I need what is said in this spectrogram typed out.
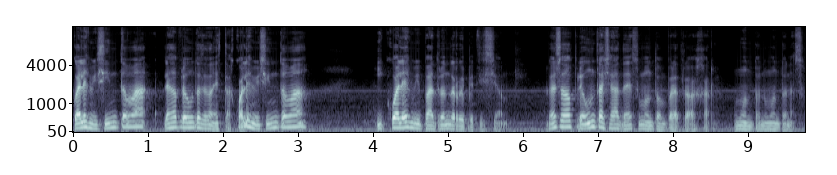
¿Cuál es mi síntoma? Las dos preguntas son estas. ¿Cuál es mi síntoma? ¿Y cuál es mi patrón de repetición? Con esas dos preguntas ya tenés un montón para trabajar. Un montón, un montonazo.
